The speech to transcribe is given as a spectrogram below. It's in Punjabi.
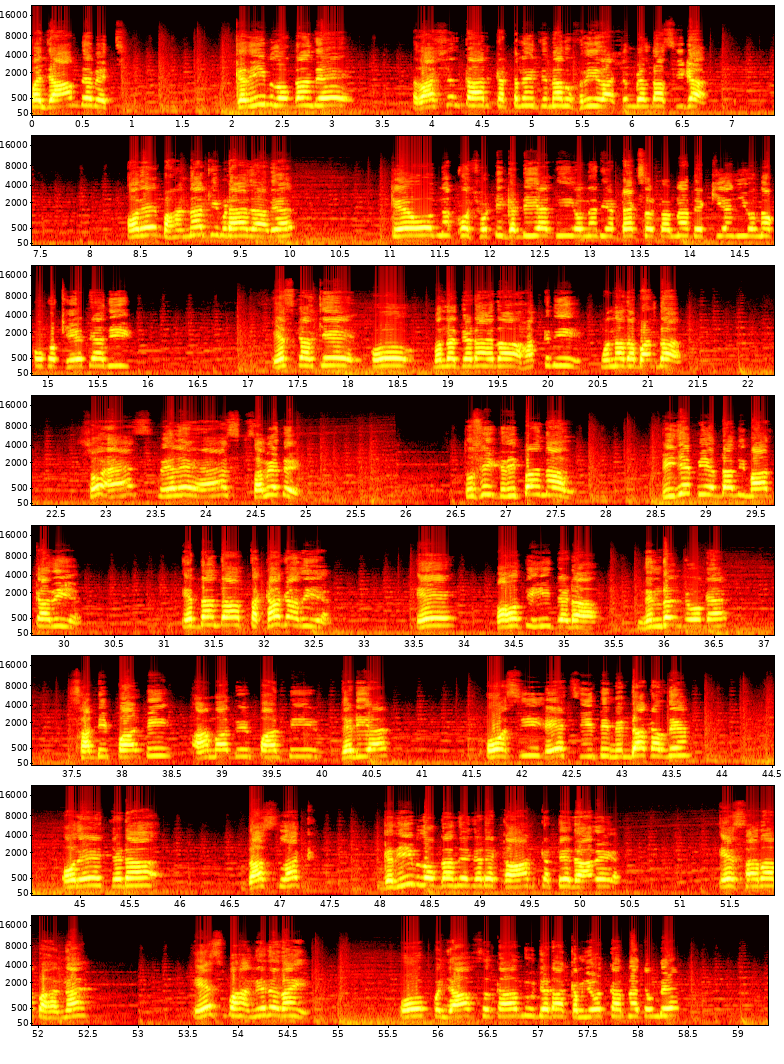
ਪੰਜਾਬ ਦੇ ਵਿੱਚ ਗਰੀਬ ਲੋਕਾਂ ਦੇ ਰਾਸ਼ਨ ਕਾਰਡ ਕੱਟਣੇ ਜਿਨ੍ਹਾਂ ਨੂੰ ਫ੍ਰੀ ਰਾਸ਼ਨ ਮਿਲਦਾ ਸੀਗਾ। ਔਰ ਇਹ ਬਹਾਨਾ ਕੀ ਬਣਾਇਆ ਜਾ ਰਿਹਾ ਕਿ ਉਹਨਾਂ ਕੋ ਛੋਟੀ ਗੱਡੀ ਆ ਜੀ, ਉਹਨਾਂ ਦੀਆਂ ਟੈਕਸ ਰਿਟਰਨਾਂ ਦੇਖੀਆਂ ਜੀ, ਉਹਨਾਂ ਕੋ ਕੋ ਖੇਤ ਆ ਜੀ। ਇਸ ਕਰਕੇ ਉਹ ਮਤਲਬ ਜਿਹੜਾ ਇਹਦਾ ਹੱਕ ਨਹੀਂ ਉਹਨਾਂ ਦਾ ਬਣਦਾ। ਸੋ ਐਸ ਵੇਲੇ ਐਸ ਸਮੇਂ ਤੇ ਤੁਸੀਂ ਗਰੀਬਾਂ ਨਾਲ ਬੀਜੇਪੀ ਇਦਾਂ ਦੀ ਮਾਤ ਕਰ ਰਹੀ ਹੈ ਇਦਾਂ ਦਾ ਧੱਕਾ ਕਰ ਰਹੀ ਹੈ, ਇਹ ਬਹੁਤ ਹੀ ਜਿਹੜਾ ਨਿੰਦਣਯੋਗ ਹੈ। ਸਾਡੀ ਪਾਰਟੀ, ਆਮ ਆਦਮੀ ਪਾਰਟੀ ਜਿਹੜੀ ਹੈ, ਉਹ ਅਸੀਂ ਇਸ ਚੀਜ਼ ਦੀ ਨਿੰਦਾ ਕਰਦੇ ਹਾਂ। ਔਰ ਇਹ ਜਿਹੜਾ 10 ਲੱਖ ਗਰੀਬ ਲੋਕਾਂ ਦੇ ਜਿਹੜੇ ਕਾਰਡ ਕੱਟੇ ਜਾ ਰਹੇ ਆ, ਇਹ ਸਾਰਾ ਬਹਾਨਾ ਹੈ। ਇਸ ਬਹਾਨੇ ਦੇ ਰਾਹੀਂ ਉਹ ਪੰਜਾਬ ਸਰਕਾਰ ਨੂੰ ਜਿਹੜਾ ਕਮਜ਼ੋਰ ਕਰਨਾ ਚਾਹੁੰਦੇ ਆ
